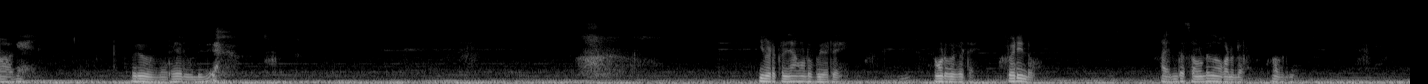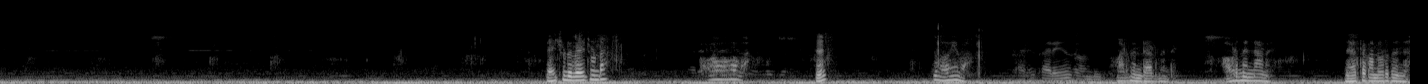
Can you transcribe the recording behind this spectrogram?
ആകെ ഒരു വിറയലുള്ളിൽ നീ ഇവിടെ ഞാൻ അങ്ങോട്ട് പോയിട്ടെ അങ്ങോട്ട് പോയിട്ടെ പേടിയുണ്ടോ? ആ എന്താ സൗണ്ട് നോക്കണല്ലോ. അവിടുന്ന്. ലൈറ്റ് ഉണ്ട്? ലൈറ്റ് ഉണ്ടാ? വാ വാ വാ ഏ വാ. വാ അവിടെ നിന്ന് അവിടെ നിന്ന് അവിടെ തന്നെയാണ്. നേരത്തെ കണ്ടവിടെ തന്നെ.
